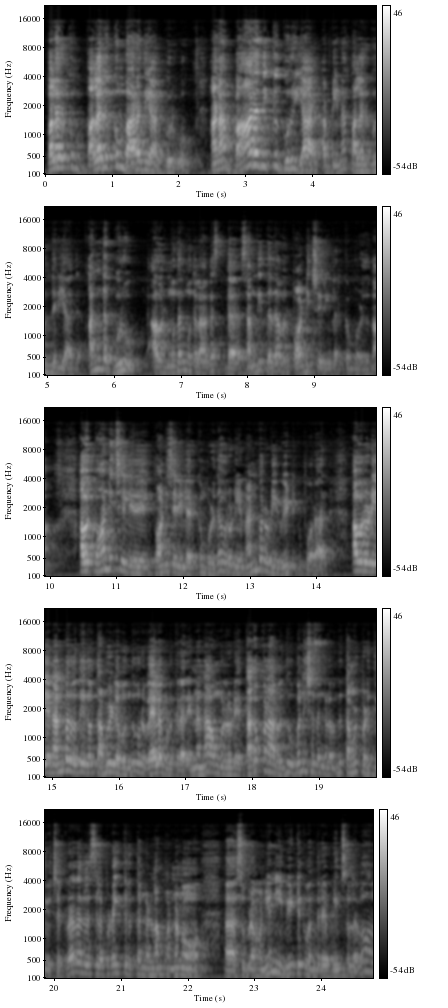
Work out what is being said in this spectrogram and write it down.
பலருக்கும் பலருக்கும் பாரதியார் குரு. ஆனால் பாரதிக்கு குரு யார் அப்படின்னா பலருக்கும் தெரியாது. அந்த குரு அவர் முதல் முதலாக த- சந்தித்தது அவர் பாண்டிச்சேரியில் இருக்கும் பொழுதுதான். அவர் பாண்டிச்சேரி பாண்டிச்சேரியில் இருக்கும் பொழுது அவருடைய நண்பருடைய வீட்டுக்கு போகிறார் அவருடைய நண்பர் வந்து ஏதோ தமிழில் வந்து ஒரு வேலை கொடுக்குறாரு. என்னென்னா அவங்களுடைய தகப்பனார் வந்து உபனிஷதங்களை வந்து தமிழ்படுத்தி வச்சிருக்கிறார். அதில் சில பிழை திருத்தங்கள்லாம் பண்ணணும் சுப்பிரமணியம் நீ வீட்டுக்கு வந்துரு அப்படின்னு சொல்லவும்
